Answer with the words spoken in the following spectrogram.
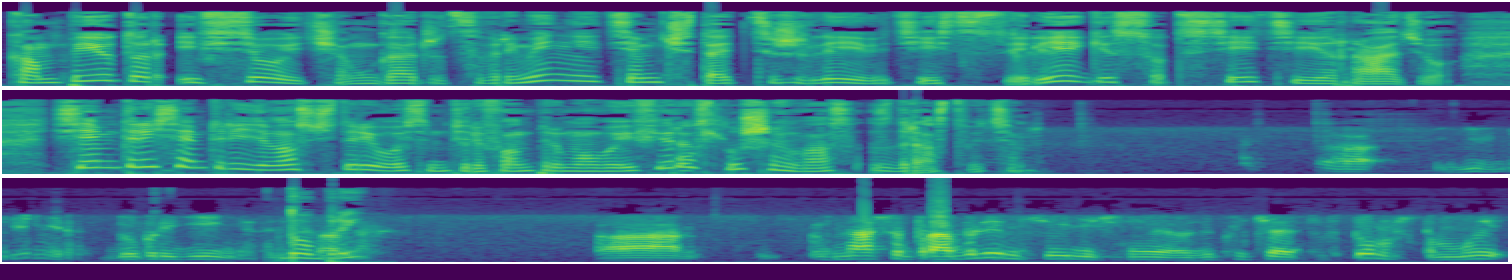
компьютер, и все, и чем гаджет современнее, тем читать тяжелее, ведь есть телеги, соцсети и радио. 7373948, телефон прямого эфира, слушаем вас, здравствуйте. А, Евгения, добрый день. Добрый. А, наша проблема сегодняшняя заключается в том, что мы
